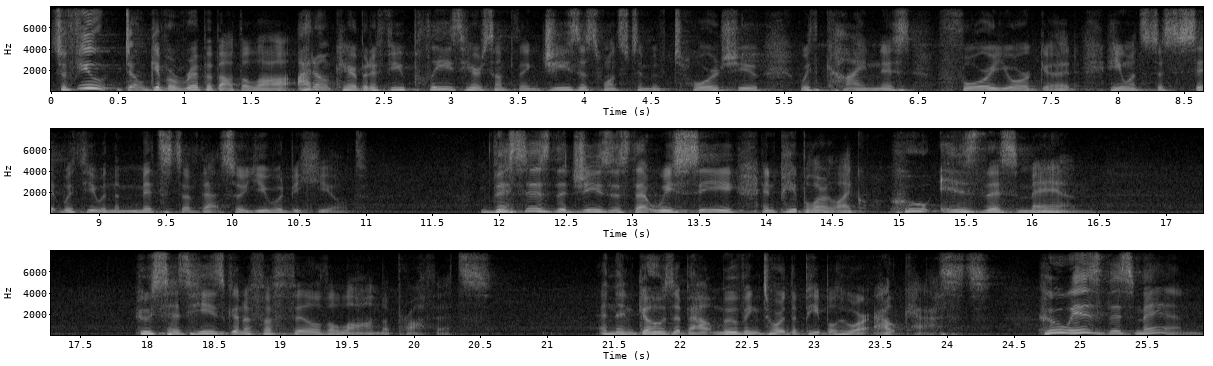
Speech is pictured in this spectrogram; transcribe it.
So if you don't give a rip about the law, I don't care. But if you please hear something, Jesus wants to move towards you with kindness for your good. He wants to sit with you in the midst of that so you would be healed. This is the Jesus that we see, and people are like, Who is this man who says he's going to fulfill the law and the prophets? And then goes about moving toward the people who are outcasts. Who is this man?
